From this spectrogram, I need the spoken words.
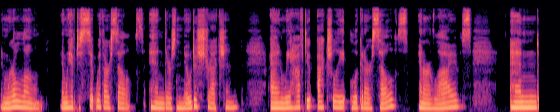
and we're alone and we have to sit with ourselves and there's no distraction and we have to actually look at ourselves and our lives and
